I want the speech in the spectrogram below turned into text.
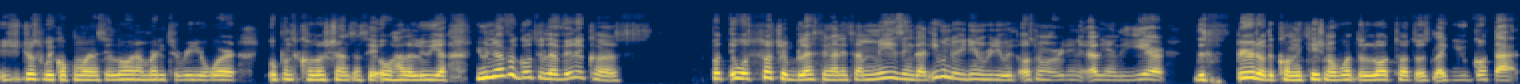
you just wake up one morning and say, Lord, I'm ready to read your word, open to Colossians and say, Oh, hallelujah. You never go to Leviticus but it was such a blessing and it's amazing that even though you didn't read it with us when we were reading it earlier in the year the spirit of the communication of what the Lord taught us, like you got that.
